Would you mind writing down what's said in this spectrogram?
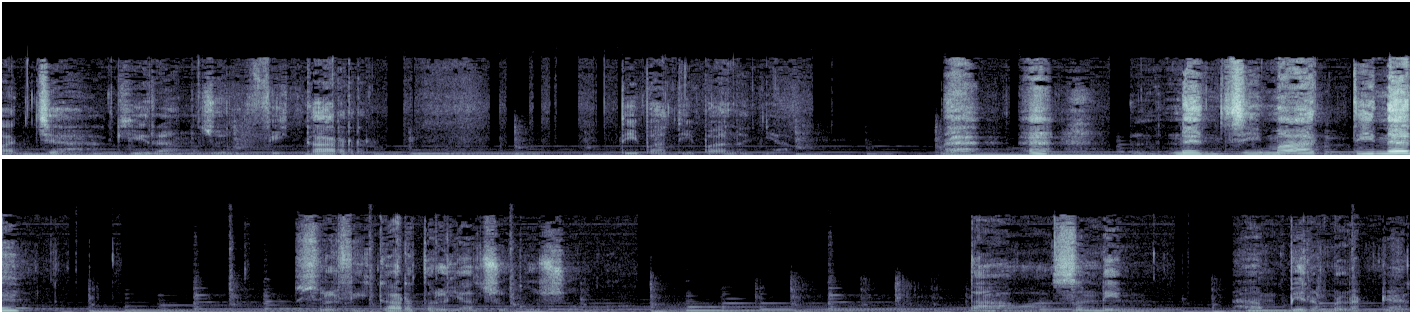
Wajah girang Zulfikar tiba-tiba lenyap. Nancy mati, Nen. Zulfikar terlihat sungguh-sungguh. Tawa Senin hampir meledak.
